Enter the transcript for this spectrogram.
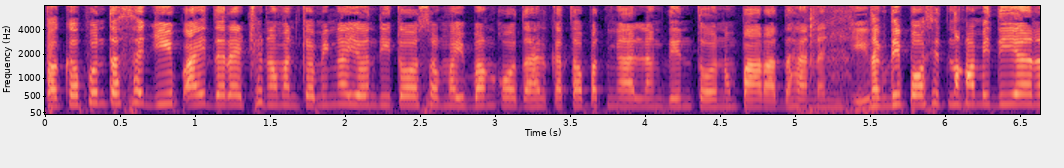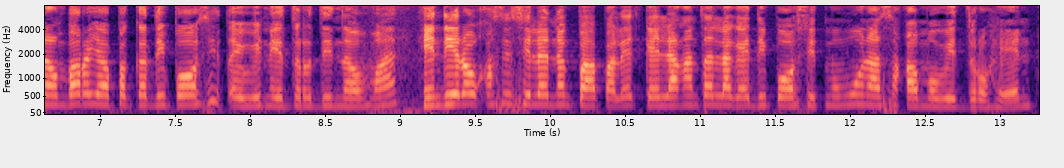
Pagkapunta sa jeep ay diretso naman kami ngayon dito sa may bangko dahil katapat nga lang din to nung paradahan ng jeep. Nag-deposit na kami diyan ng barya. Pagka-deposit ay winidro din naman. Hindi raw kasi sila nagpapalit. Kailangan talaga i-deposit mo muna sa mo withdrawin.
